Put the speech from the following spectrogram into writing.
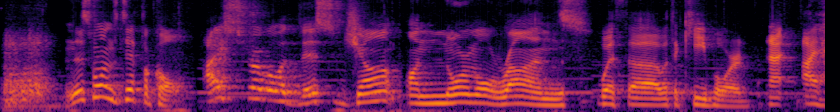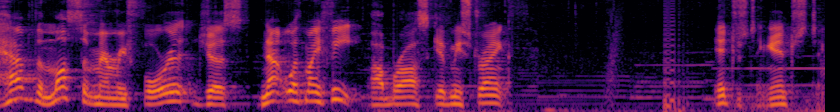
this one's difficult. I struggle with this jump on normal runs with uh, with a keyboard. I, I have the muscle memory for it, just not with my feet. Bob Ross, give me strength. Interesting, interesting.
